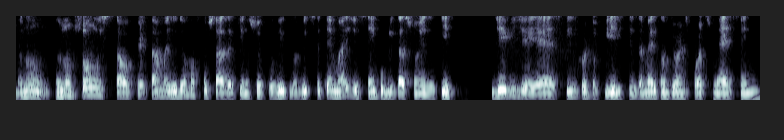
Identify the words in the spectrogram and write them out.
eu não, eu não sou um stalker, tá? Mas eu dei uma fuçada aqui no seu currículo, eu vi que você tem mais de 100 publicações aqui, JBJS, Clinical Orthopedics, American Journal of Sports Medicine,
